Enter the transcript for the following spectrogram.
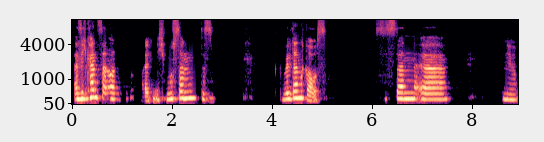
Also ich Mhm. kann es dann auch nicht zurückhalten. Ich muss dann, das will dann raus. Das ist dann, äh, Ja.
